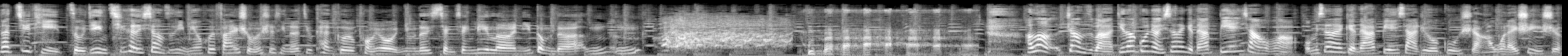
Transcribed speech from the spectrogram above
那具体走进漆黑的巷子里面会发生什么事情呢？就看各位朋友你们的想象力了，你懂的。嗯嗯。好了，这样子吧，滴答姑娘先来给大家编一下好不好？我们先来给大家编一下这个故事啊，我来试一试。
